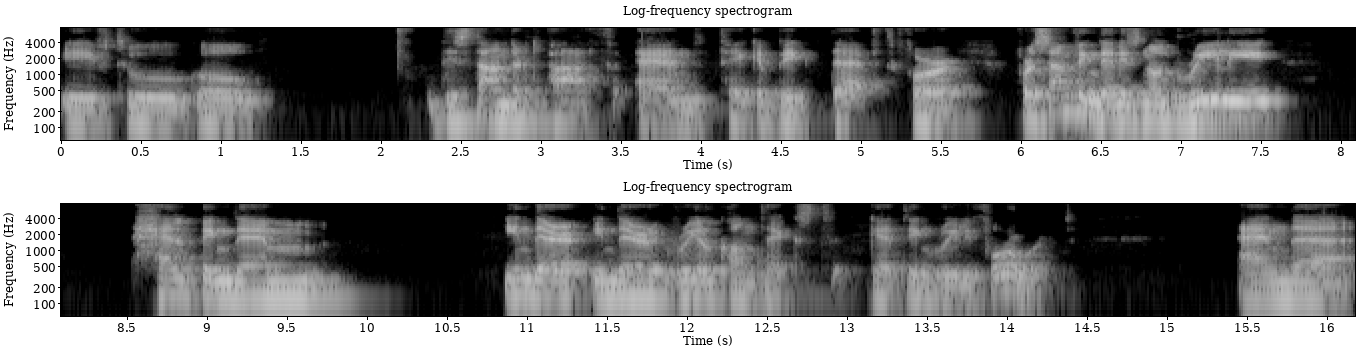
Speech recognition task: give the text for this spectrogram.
if to go the standard path and take a big depth for, for something that is not really helping them in their in their real context getting really forward. And uh,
